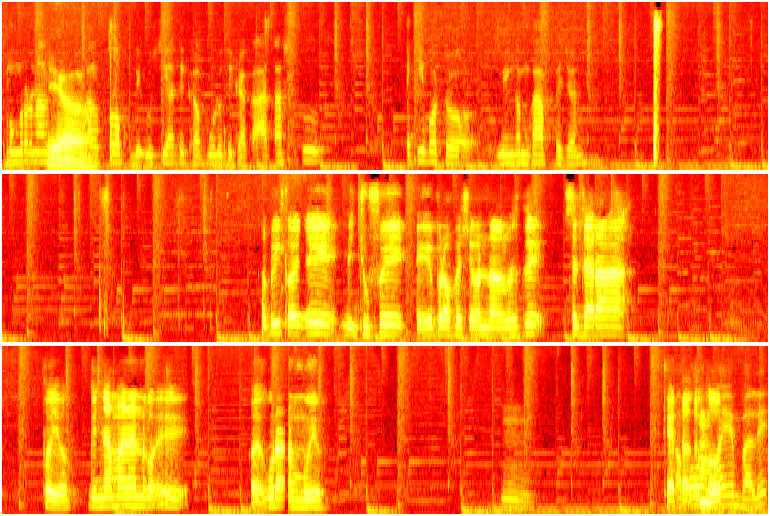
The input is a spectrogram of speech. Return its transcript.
ngomong Ronaldo Iya. bakal flop di usia 33 ke atas itu iki podo mingkem kabeh, Jon. Tapi kok eh di Juve dia profesional maksudnya secara apa yo kenyamanan kok eh kok kurang nemu yo Hmm. ketok wae balik?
